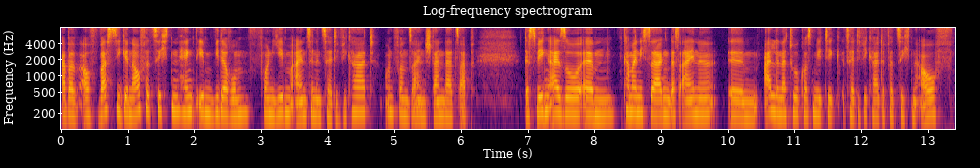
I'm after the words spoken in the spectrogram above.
Aber auf was sie genau verzichten, hängt eben wiederum von jedem einzelnen Zertifikat und von seinen Standards ab. Deswegen also ähm, kann man nicht sagen, dass eine, ähm, alle Naturkosmetik-Zertifikate verzichten auf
